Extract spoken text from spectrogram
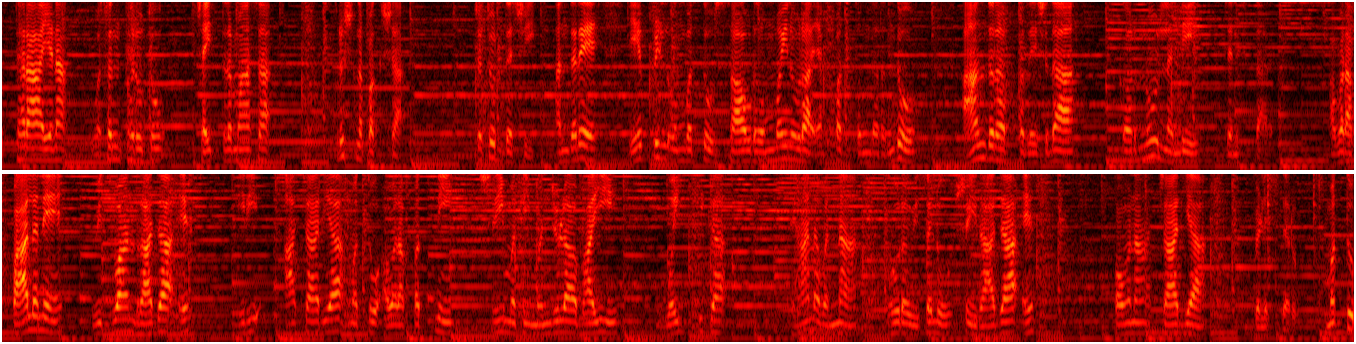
ಉತ್ತರಾಯಣ, ವಸಂತ ಋತು, ಚೈತ್ರ ಮಾಸ, ಕೃಷ್ಣ ಪಕ್ಷ, ಚತುರ್ದಶಿ ಅಂದರೆ ಏಪ್ರಿಲ್ ಒಂಬತ್ತು ಸಾವಿರದ ಒಂಬೈನೂರ ಎಪ್ಪತ್ತೊಂದರಂದು ಆಂಧ್ರ ಪ್ರದೇಶದ ಕರ್ನೂಲ್ನಲ್ಲಿ ಜನಿಸುತ್ತಾರೆ ಅವರ ಪಾಲನೆ ವಿದ್ವಾನ್ ರಾಜಾ ಎಸ್. ಗಿರಿ ಆಚಾರ್ಯ ಮತ್ತು ಅವರ ಪತ್ನಿ ಶ್ರೀಮತಿ ಮಂಜುಳಾಬಾಯಿ ವೈದಿಕ ಜ್ಞಾನವನ್ನು ಗೌರವಿಸಲು ಶ್ರೀ ರಾಜಾ ಎಸ್. ಪವನಾಚಾರ್ಯ ಬೆಳೆಸಿದರು. ಮತ್ತು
